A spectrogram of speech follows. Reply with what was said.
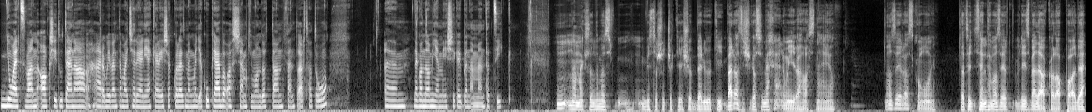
80 aksit utána három évente majd cserélnie kell, és akkor ez meg megy a kukába, az sem kimondottan fenntartható. De gondolom, milyen mélységekben nem ment a cikk. Nem, meg szerintem ez biztos, hogy csak később derül ki. Bár az is igaz, hogy már három éve használja. Azért az komoly. Tehát, hogy szerintem azért részben le a kalappal, de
